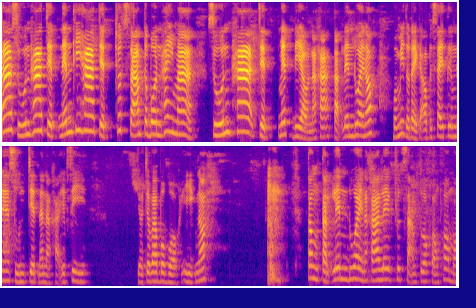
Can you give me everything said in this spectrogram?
ห้าศูนย์ห้าเจ็ดเน้นที่ห้าเจ็ดชุดสามตัวบนให้มาศูนย์ห้าเจ็ดเม็ดเดียวนะคะ ตัดเล่นด้วยเนาะบ่มีตัวใดก็เอาไปใส่เติมในศูนย์เจ็ดนั่นนะคะ FC เดี๋ยวจะว่าบบอกอีกเนาะต้องตัดเล่นด้วยนะคะ เลขชุดสามตัวของพ่อหมอ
